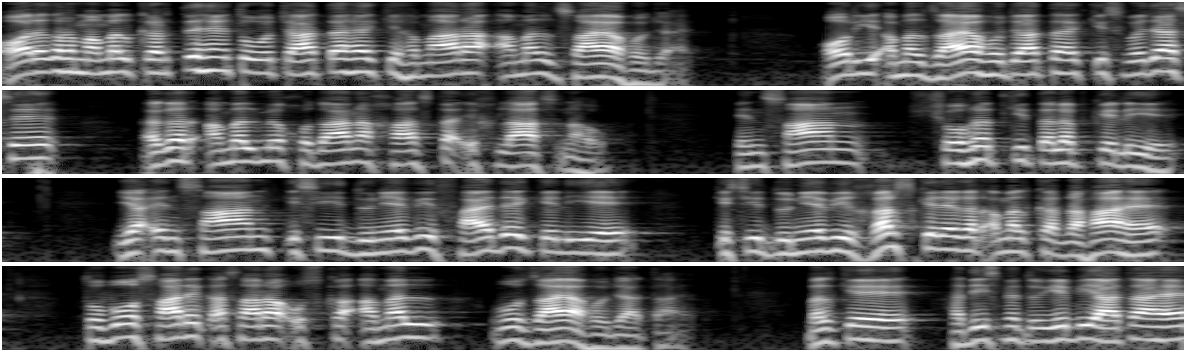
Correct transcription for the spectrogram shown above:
और अगर हम अमल करते हैं तो वो चाहता है कि हमारा अमल ज़ाया हो जाए। और ये अमल ज़ाया हो जाता है किस वजह से? अगर अमल में खुदा न खास्ता अखलास ना हो। इंसान शोहरत की तलब के लिए या इंसान किसी दुनियावी फ़ायदे के लिए, किसी दुनियावी गर्ज के लिए अगर अमल कर रहा है तो वो सारे का सारा उसका अमल वो ज़ाया हो जाता है। बल्कि हदीस में तो ये भी आता है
